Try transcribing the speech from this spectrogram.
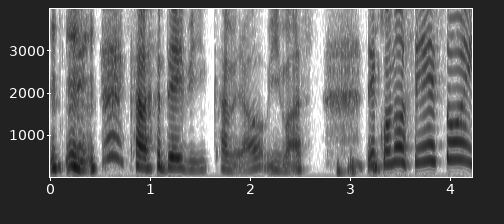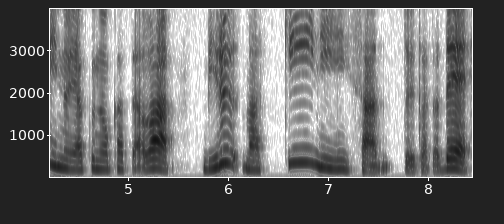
かデイビーカメラを見ます。でこの清掃員の役の方はビル・マッキーニーさんという方で、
